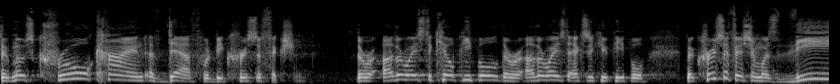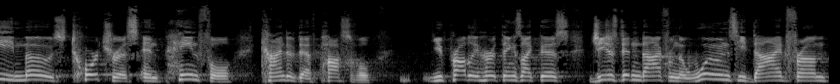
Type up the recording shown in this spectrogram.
the most cruel kind of death would be crucifixion. There were other ways to kill people, there were other ways to execute people, but crucifixion was the most torturous and painful kind of death possible. You've probably heard things like this Jesus didn't die from the wounds, he died from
